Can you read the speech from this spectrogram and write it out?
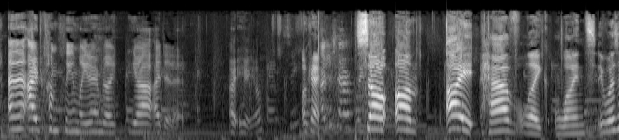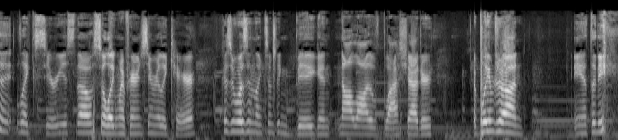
And then I'd come clean later and be like, yeah, I did it. Alright, here you go. Okay. I just So, um, I have like once. It wasn't like serious though, so like my parents didn't really care because it wasn't like something big and not a lot of glass shattered. I blamed it on Anthony. he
